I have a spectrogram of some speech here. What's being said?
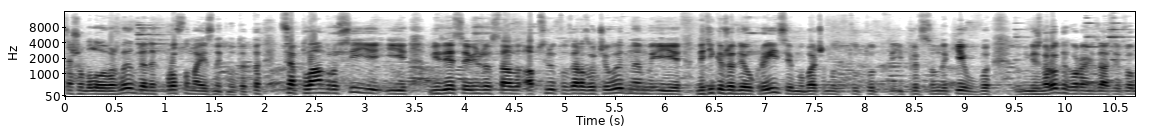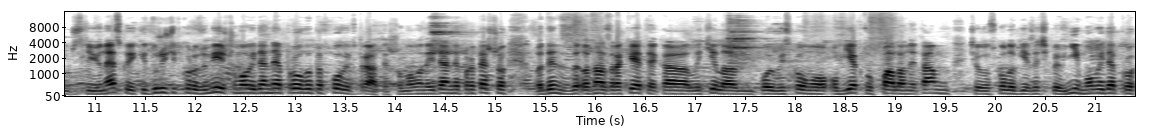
Все, що було важливим для них, просто має зникнути. Це план Росії, і мені здається, він вже став абсолютно зараз очевидним. І не тільки вже для українців. Ми бачимо тут, тут і представників міжнародних організацій, в тому числі ЮНЕСКО, які дуже чітко розуміють, що мова йде не про випадкові втрати, що мова не йде не про те, що один з одна з ракет, яка летіла по військовому об'єкту, впала не там, чи осколок її зачепив. Ні, мова йде про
